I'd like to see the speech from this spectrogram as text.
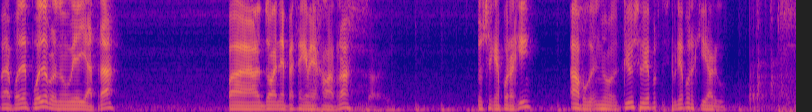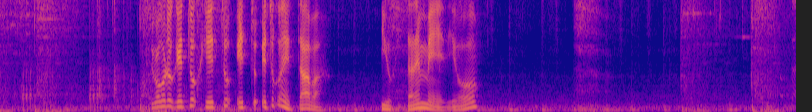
Ver, puedo, puedo, pero no voy a ir atrás. Para dos NPC que me dejan atrás. Yo sé que es por aquí. Ah, porque no, creo que se vería por aquí algo. Yo me acuerdo que esto, que esto, esto, esto conectaba. Tío, quitar en medio. What the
